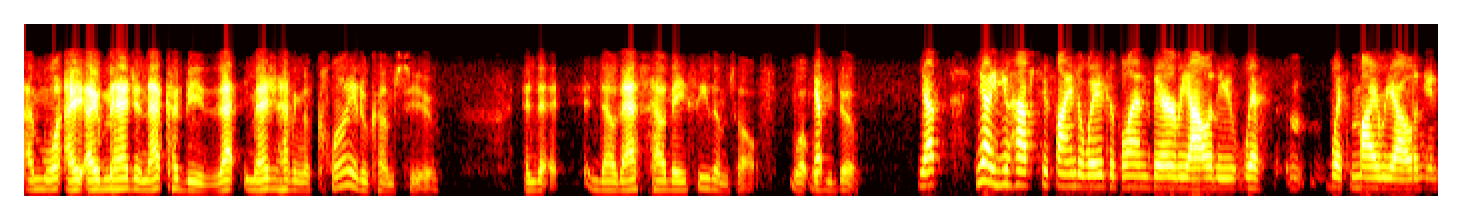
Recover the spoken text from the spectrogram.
I'm I, I imagine that could be that. Imagine having a client who comes to you, and that, now that's how they see themselves. What would you do? Yep. Yeah, you have to find a way to blend their reality with with my reality, and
